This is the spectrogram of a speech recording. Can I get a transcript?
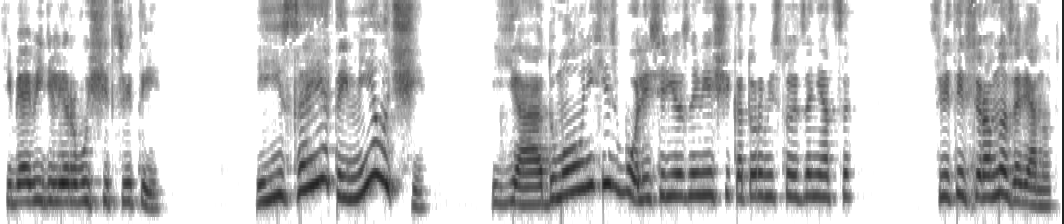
«Тебя видели рвущие цветы». «И из-за этой мелочи?» Я думала, у них есть более серьезные вещи, которыми стоит заняться. Цветы все равно завянут.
